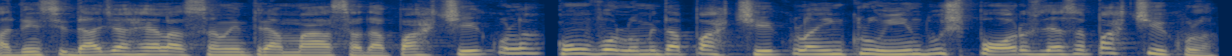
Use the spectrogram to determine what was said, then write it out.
a densidade é a relação entre a massa da partícula com o volume da partícula, incluindo os poros dessa partícula.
